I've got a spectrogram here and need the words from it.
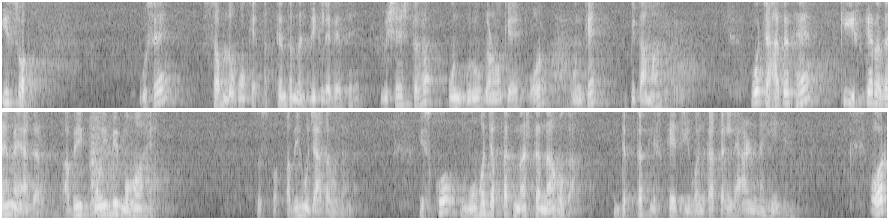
इस वक्त उसे सब लोगों के अत्यंत नज़दीक ले गए थे, विशेषतः उन गुरु गणों के और उनके पितामह के करीब। वो चाहते थे कि इसके हृदय में अगर अभी कोई भी मोह है तो उसको अभी उजागर हो जाना। इसको मोह जब तक नष्ट न होगा, जब तक इसके जीवन का कल्याण नहीं है। और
